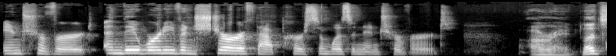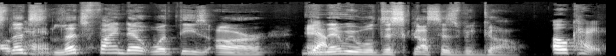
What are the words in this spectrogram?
introvert and they weren't even sure if that person was an introvert. All right. Let's okay. let's let's find out what these are and yeah. then we will discuss as we go. Okay.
